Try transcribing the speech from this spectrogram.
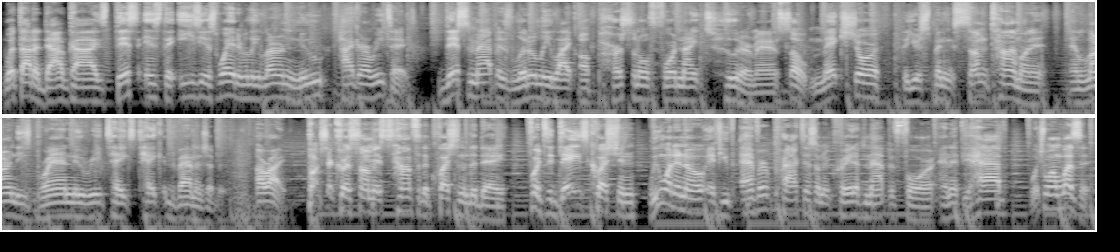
Without a doubt, guys, this is the easiest way to really learn new high ground retakes. This map is literally like a personal Fortnite tutor, man. So make sure that you're spending some time on it and learn these brand new retakes. Take advantage of it. All right, Buckshot Chris Army, it's time for the question of the day. For today's question, we want to know if you've ever practiced on a creative map before, and if you have, which one was it?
